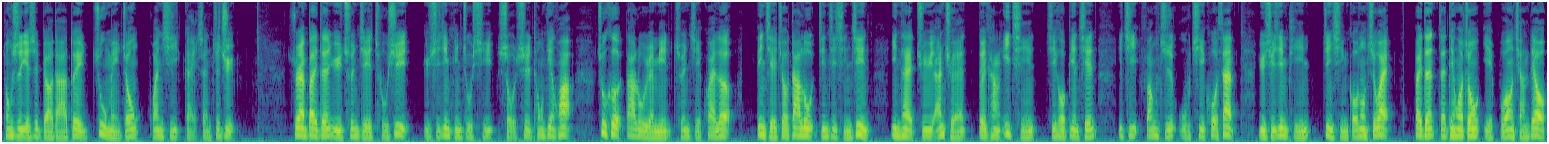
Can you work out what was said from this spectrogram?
同时也是表达对驻美中关系改善之举。虽然拜登于春节除夕与习近平主席首次通电话，祝贺大陆人民春节快乐，并且就大陆经济行进、印太区域安全、对抗疫情、气候变迁以及防止武器扩散与习近平进行沟通之外，拜登在电话中也不忘强调。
